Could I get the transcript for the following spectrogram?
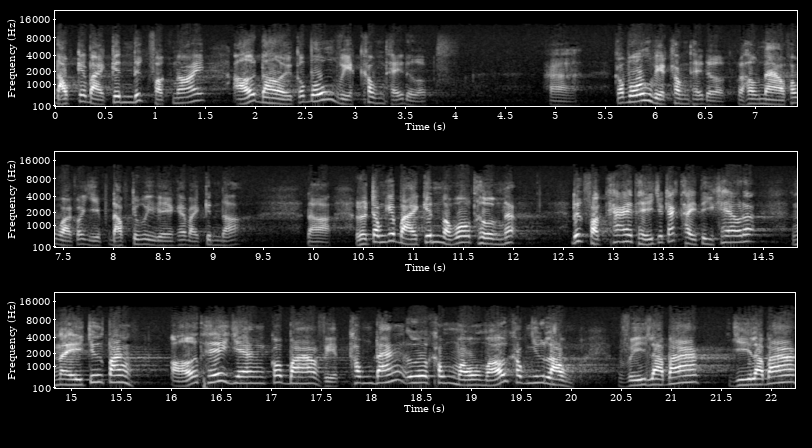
đọc cái bài kinh đức phật nói ở đời có bốn việc không thể được. À, có bốn việc không thể được. Và hôm nào pháp hòa có dịp đọc cho quý vị cái bài kinh đó. Đó. rồi trong cái bài kinh mà vô thường đó đức phật khai thị cho các thầy tỳ kheo đó này chư tăng ở thế gian có ba việc không đáng ưa không màu mỡ không như lòng. Vì là ba vì là ba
